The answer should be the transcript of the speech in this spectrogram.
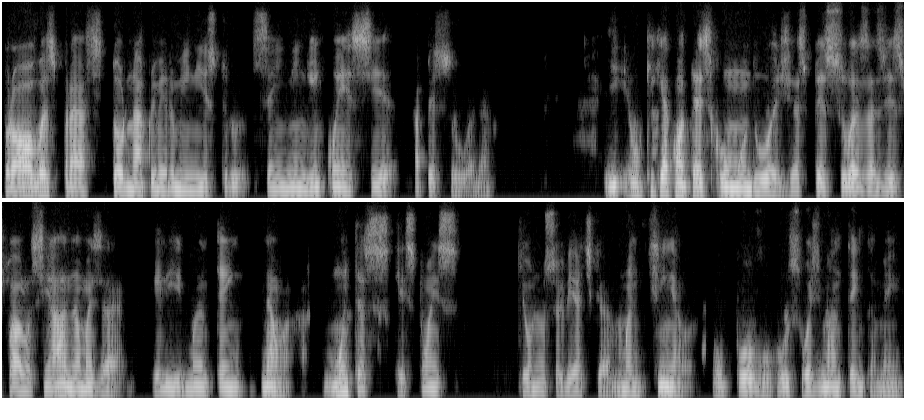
provas para se tornar primeiro-ministro sem ninguém conhecer a pessoa, né? E o que, que acontece com o mundo hoje? As pessoas às vezes falam assim, ah, não, mas é, ele mantém... Não, muitas questões que a União Soviética mantinha, o povo russo hoje mantém também.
